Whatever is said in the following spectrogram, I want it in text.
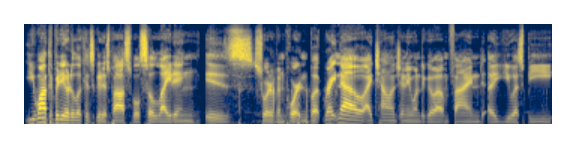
you want the video to look as good as possible, so lighting is sort of important. But right now, I challenge anyone to go out and find a USB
